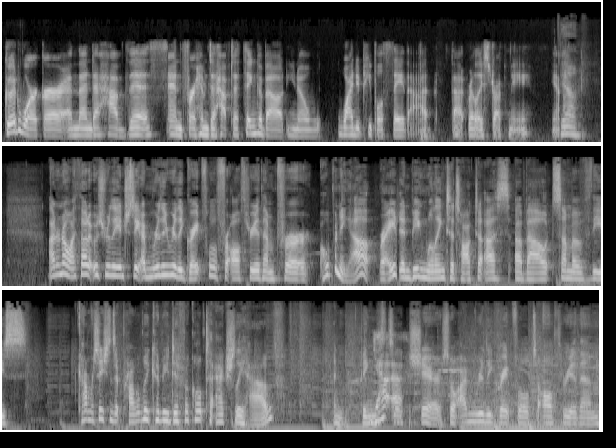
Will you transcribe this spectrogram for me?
good worker and then to have this and for him to have to think about, you know, why do people say that? That really struck me. Yeah. Yeah. I don't know. I thought it was really interesting. I'm really, really grateful for all three of them for opening up, right? And being willing to talk to us about some of these conversations that probably could be difficult to actually have and things yeah. to share. So I'm really grateful to all three of them.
